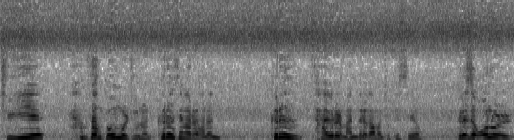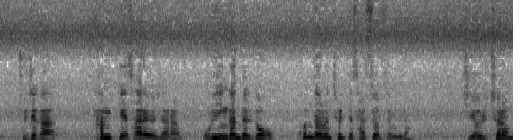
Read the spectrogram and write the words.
주위에 항상 도움을 주는 그런 생활을 하는 그런 사회를 만들어가면 좋겠어요. 그래서 오늘 주제가 함께 살아요잖아. 우리 인간들도 혼자는 절대 살 수 없습니다. 지어리처럼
